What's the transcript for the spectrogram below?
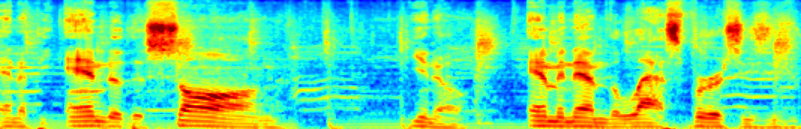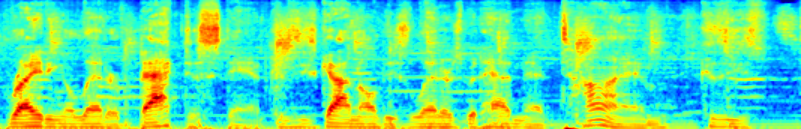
and at the end of the song, you know, Eminem, the last verse is he's writing a letter back to Stan because he's gotten all these letters but hadn't had time because he's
